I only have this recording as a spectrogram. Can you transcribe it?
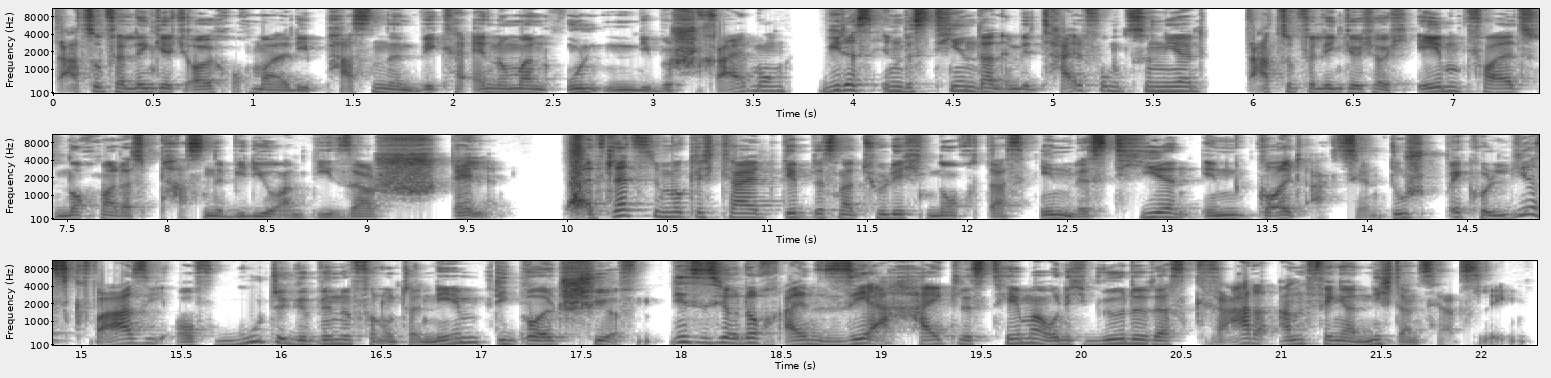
Dazu verlinke ich euch auch mal die passenden WKN-Nummern unten in die Beschreibung. Wie das Investieren dann im Detail funktioniert, dazu verlinke ich euch ebenfalls nochmal das passende Video an dieser Stelle. Als letzte Möglichkeit gibt es natürlich noch das Investieren in Goldaktien. Du spekulierst quasi auf gute Gewinne von Unternehmen, die Gold schürfen. Dies ist jedoch ein sehr heikles Thema und ich würde das gerade Anfängern nicht ans Herz legen.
